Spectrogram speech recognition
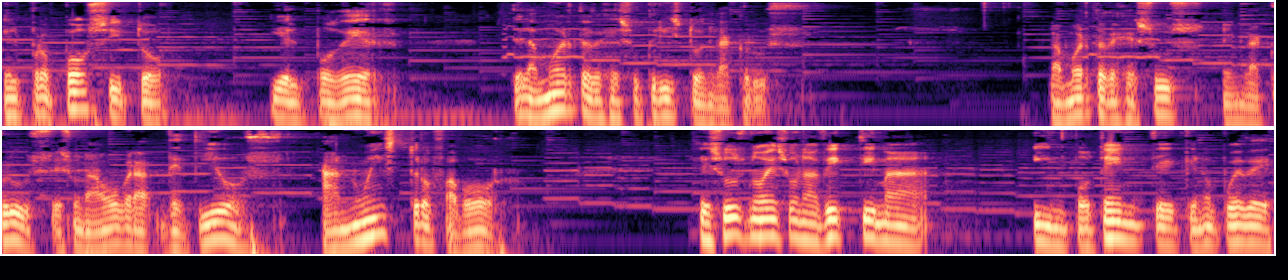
el propósito y el poder de la muerte de Jesucristo en la cruz. La muerte de Jesús en la cruz es una obra de Dios a nuestro favor. Jesús no es una víctima impotente que no puede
